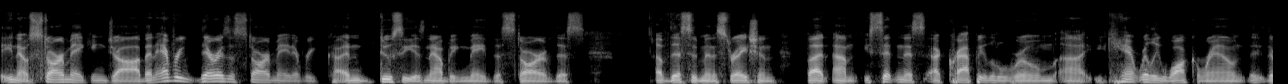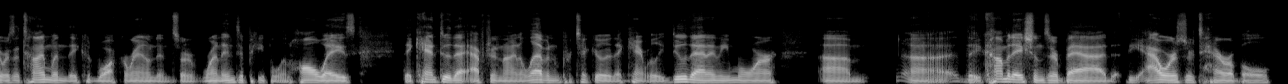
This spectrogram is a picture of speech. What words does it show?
you know, star making job, and every there is a star made every. And Doocy is now being made the star of this of this administration. But um, you sit in this uh, crappy little room. Uh, you can't really walk around. There was a time when they could walk around and sort of run into people in hallways. They can't do that after 9 11, particularly. They can't really do that anymore. Um, uh, the accommodations are bad, the hours are terrible,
